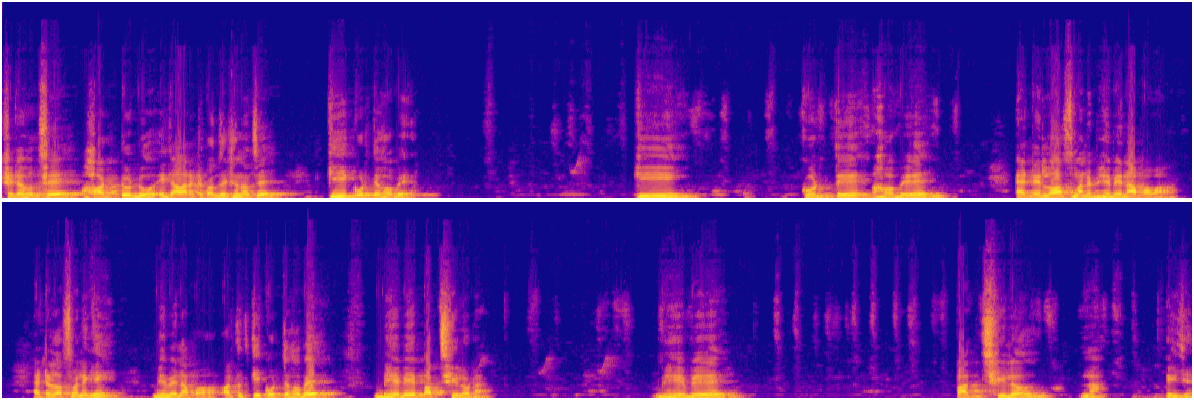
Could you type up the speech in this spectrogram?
সেটা হচ্ছে হট টু ডু এই যে আবার একটা কনজেকশন আছে, কি করতে হবে? কি করতে হবে? অ্যাট এ লস মানে ভেবে না পাওয়া। অ্যাট এ লস মানে কি? ভেবে না পাওয়া। অর্থাৎ কি করতে হবে? ভেবে পাচ্ছিল না। ভেবে পাচ্ছিল না। এই যে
